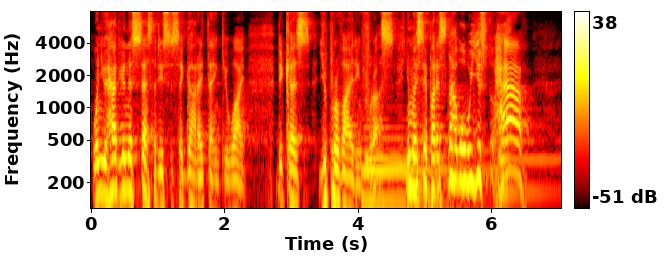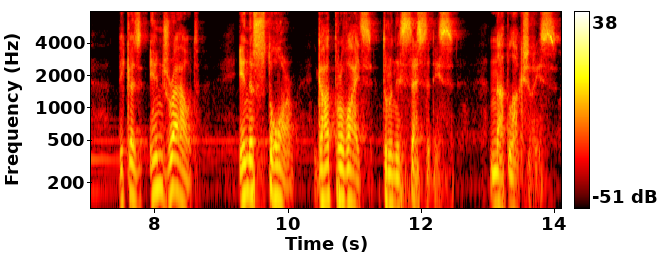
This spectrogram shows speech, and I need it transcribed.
when you have your necessities to say, God, I thank you. Why? Because you're providing for us. You might say, but it's not what we used to have. Because in drought, in the storm, God provides through necessities, not luxuries.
